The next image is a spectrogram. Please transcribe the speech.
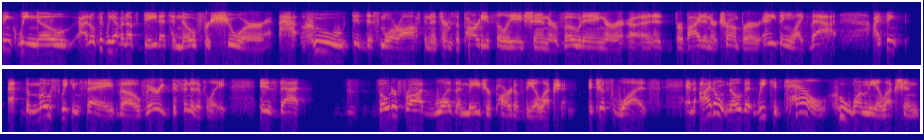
think we know. I don't think we have enough data to know for sure who did this more often in terms of party affiliation or voting or uh, for Biden or Trump or anything like that. I think at the most we can say, though, very definitively, is that voter fraud was a major part of the election. It just was. And I don't know that we could tell who won the election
